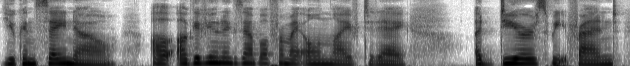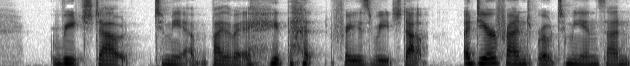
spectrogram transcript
You can say no. I'll, I'll give you an example from my own life today. A dear, sweet friend reached out to me. Uh, by the way, I hate that phrase reached out. A dear friend wrote to me and said,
